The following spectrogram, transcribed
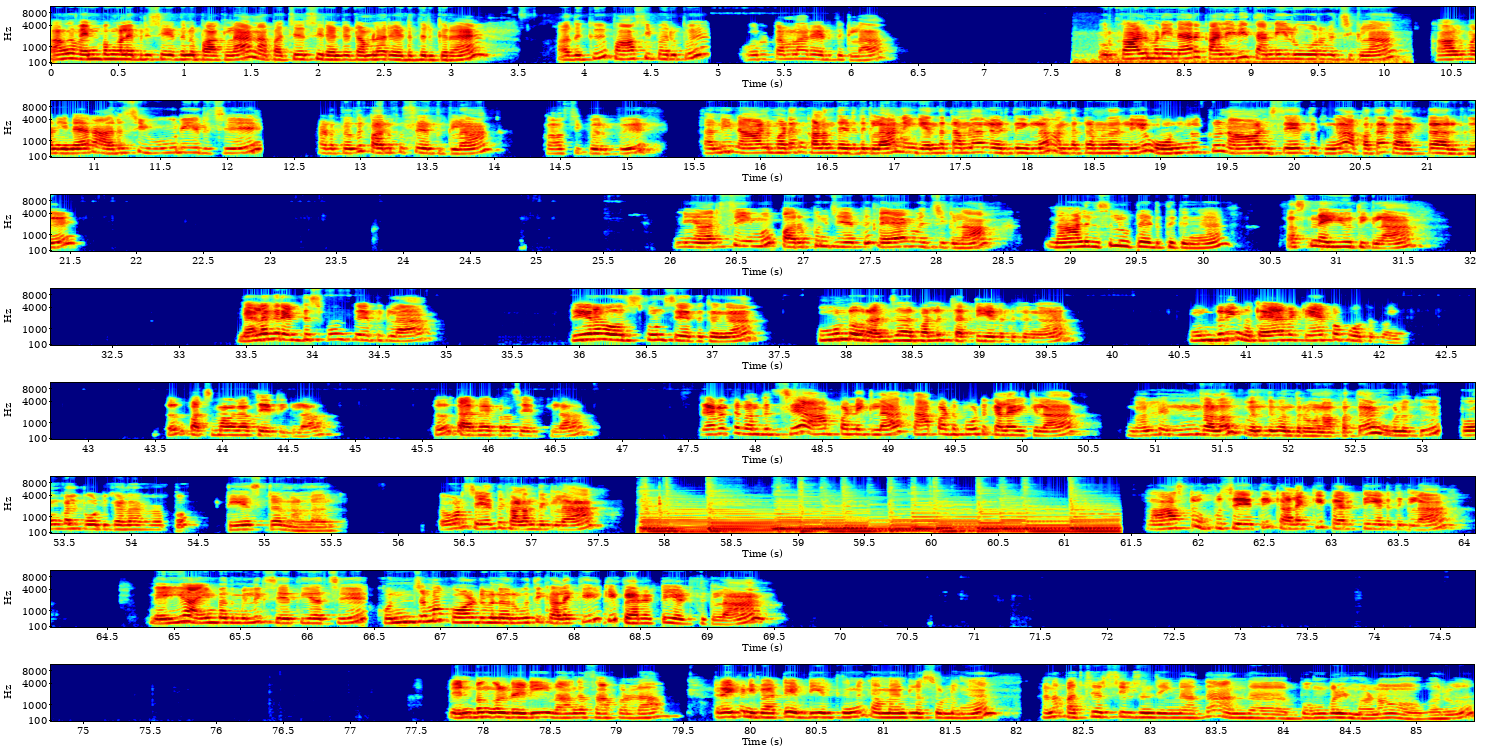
வாங்க வெண்பொங்கல் எப்படி செய்யுதுன்னு பார்க்கலாம். நான் பச்சரிசி ரெண்டு டம்ளர் எடுத்துருக்கிறேன். அதுக்கு பாசிப்பருப்பு ஒரு டம்ளர் எடுத்துக்கலாம். ஒரு கால் மணி நேரம் கழுவி தண்ணியில் ஊற வச்சுக்கலாம். கால் மணி நேரம் அரிசி ஊறிடுச்சு அடுத்தது பருப்பு சேர்த்துக்கலாம். பாசிப்பருப்பு தண்ணி நாலு மடங்கு கலந்து எடுத்துக்கலாம். நீங்கள் எந்த டம்ளரில் எடுத்தீங்களோ அந்த டம்ளர்லேயும் ஒன்றுக்கு நாலு சேர்த்துக்குங்க. அப்போ தான் கரெக்டாக இருக்குது நீ அரிசியும் பருப்பும் சேர்த்து வேக வச்சுக்கலாம். நாலு விசில் விட்டு எடுத்துக்கோங்க. ஃபர்ஸ்ட் நெய் ஊற்றிக்கலாம் மிளகு ரெண்டு ஸ்பூன் சேர்த்துக்கலாம். சீரகம் ஒரு ஸ்பூன் சேர்த்துக்கோங்க. பூண்டு ஒரு அஞ்சாறு பல்லு தட்டி எடுத்துக்கோங்க. முந்திரி உங்கள் தேவைக்கேற்ப போட்டுக்கோங்க. அடுத்தது பச்சை மிளகா சேர்த்திக்கலாம். அடுத்தது கருவேப்பிலை சேர்த்துக்கலாம். செவத்து வந்துருச்சு. ஆஃப் பண்ணிக்கலாம். சாப்பாட்டு போட்டு கிளறிக்கலாம். நல்ல இந்த அளவுக்கு வெந்து வந்துடும் அப்போ உங்களுக்கு பொங்கல் போட்டு கிளறப்போ டேஸ்ட்டாக நல்லா இருக்கும். இதோட சேர்த்து கலந்துக்கலாம். உப்பு சேர்த்து கலக்கி பெரட்டி எடுத்துக்கலாம். நெய் ஐம்பது மில்லிக்கு சேர்த்தியாச்சு. கொஞ்சமா கோல்டு வினர் ஊற்றி கலக்கி பெரட்டி எடுத்துக்கலாம். வெண்பொங்கல் ரெடி வாங்க சாப்பிடலாம். ட்ரை பண்ணி பார்த்து எப்படி இருக்குதுன்னு கமெண்ட்ல சொல்லுங்க. ஆனால் பச்சரிசியில் செஞ்சீங்கன்னா தான் அந்த பொங்கல் மனம் வரும்.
